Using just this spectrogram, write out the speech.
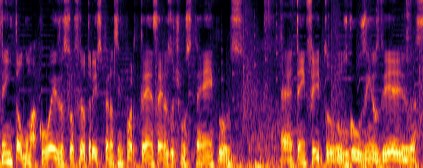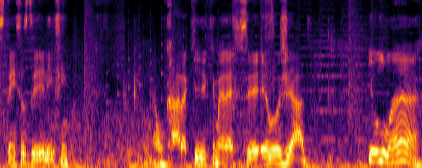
tenta alguma coisa, sofreu três pênaltis importantes aí nos últimos tempos, é, tem feito os golzinhos dele, as assistências dele, enfim. É um cara que, que merece ser elogiado. E o Luan,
